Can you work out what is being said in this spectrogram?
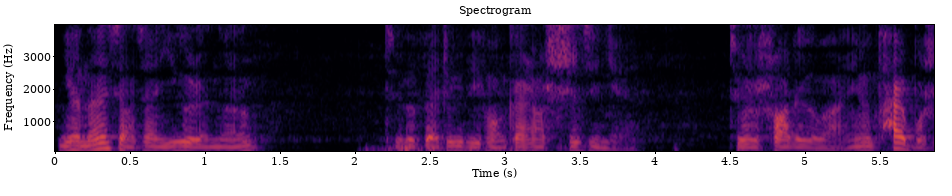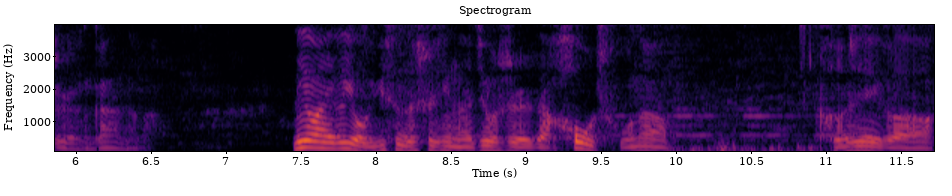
你很难想象一个人能这个在这个地方干上十几年，就是刷这个碗，因为太不是人干的了。”另外一个有意思的事情呢，就是在后厨呢和这个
